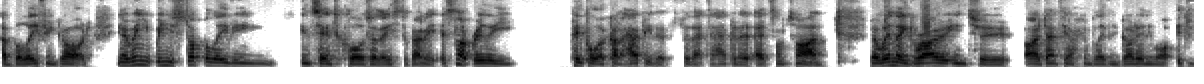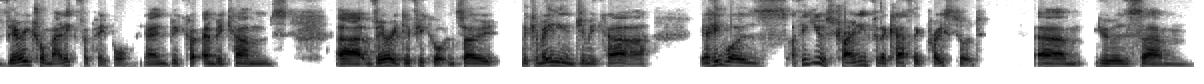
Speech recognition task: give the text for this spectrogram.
a belief in God, you know, when you when you stop believing in Santa Claus or the Easter Bunny, it's not really people are kind of happy that for that to happen at, at some time. But when they grow into, I don't think I can believe in God anymore, it's very traumatic for people and beca- and becomes uh, very difficult. And so the comedian Jimmy Carr yeah, he was. I think he was training for the Catholic priesthood. Um, he was um,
